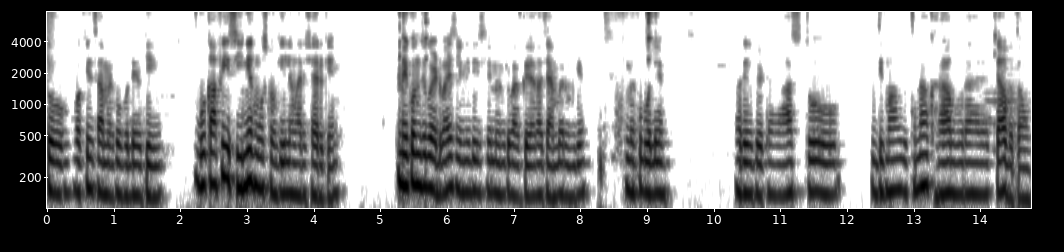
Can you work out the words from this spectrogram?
तो वकील साहब मेरे को बोले कि वो काफ़ी सीनियर मोस्ट वकील हमारे शहर के। मेरे को उनसे कोई एडवाइस लेनी थी, इसलिए मैं उनके पास गया था चैम्बर उनके। तो मेरे को बोले, अरे बेटा, आज तो दिमाग इतना ख़राब हो रहा है, क्या बताऊँ?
